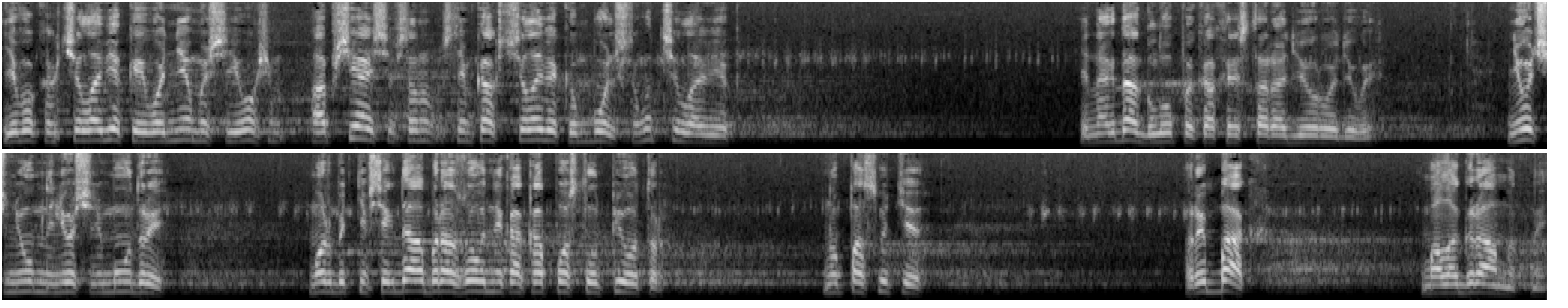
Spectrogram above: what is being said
его как человека, его немощи, и, в общем, общайся с ним как с человеком больше. Вот человек. Иногда глупый, как Христа ради уродивый. Не очень умный, не очень мудрый. Может быть, не всегда образованный, как апостол Петр. Но, по сути, рыбак малограмотный.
